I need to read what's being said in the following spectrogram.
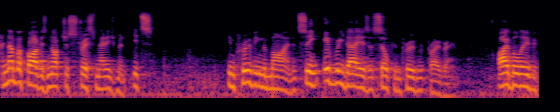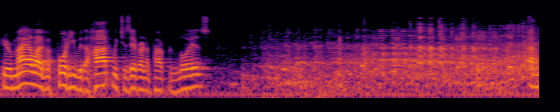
And number five is not just stress management, it's improving the mind. It's seeing every day as a self improvement program. I believe if you're a male over 40 with a heart, which is everyone apart from lawyers, um,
